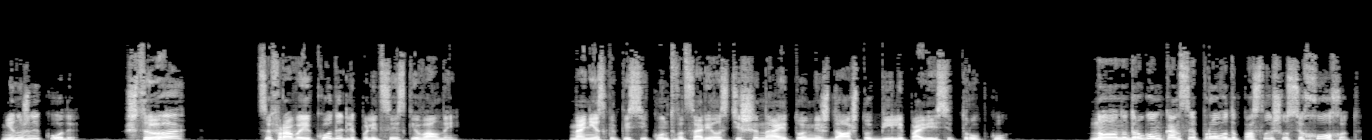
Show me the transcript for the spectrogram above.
«Мне нужны коды». «Что?» «Цифровые коды для полицейской волны». На несколько секунд воцарилась тишина, и Томми ждал, что Билли повесит трубку. Но на другом конце провода послышался хохот.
